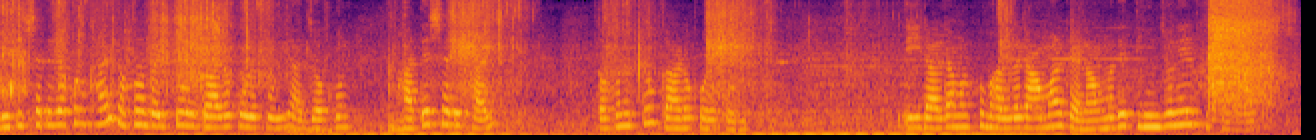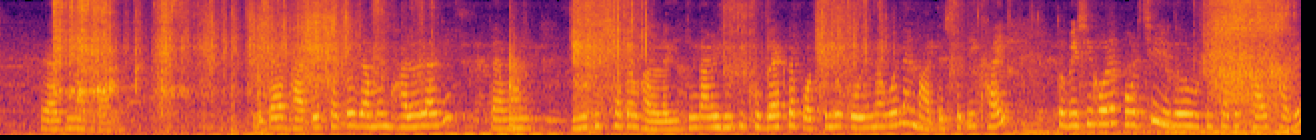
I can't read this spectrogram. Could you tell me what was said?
রুটির সাথে যখন খাই তখন একটু গাঢ় করে করি। আর যখন ভাতের সাথে খাই, তখন একটু গাঢ় করে করি। এই ডালটা আমার খুব ভালো লাগে। আমার কেন? আমাদের তিনজনের খুব ভালো লাগে রাজমার ডাল। এটা ভাতের সাথেও যেমন ভালো লাগে, তেমন রুটির সাথেও ভালো লাগে। কিন্তু আমি রুটি খুব একটা পছন্দ করি না বলে আমি ভাতের সাথেই খাই। তো বেশি করে করছি যদি ও রুটির সাথে খায় খাবে।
